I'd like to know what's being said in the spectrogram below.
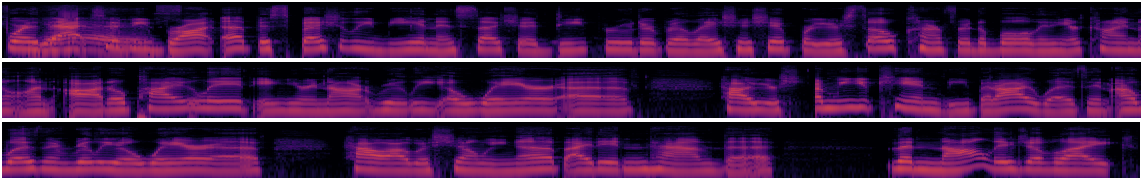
for that to be brought up, especially being in such a deep rooted relationship where you're so comfortable and you're kind of on autopilot and you're not really aware of how you're. I mean, you can be, but I wasn't. I wasn't really aware of how I was showing up. I didn't have the the knowledge of like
